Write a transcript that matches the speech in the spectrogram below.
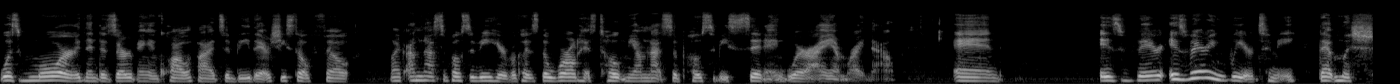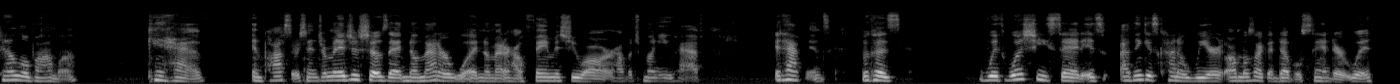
was more than deserving and qualified to be there. She still felt like I'm not supposed to be here because the world has told me I'm not supposed to be sitting where I am right now. And it's very it's very weird to me that Michelle Obama can have imposter syndrome. And it just shows that no matter what, no matter how famous you are, how much money you have, it happens. Because with what she said, is I think it's kind of weird, almost like a double standard with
